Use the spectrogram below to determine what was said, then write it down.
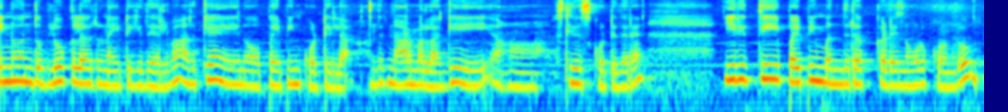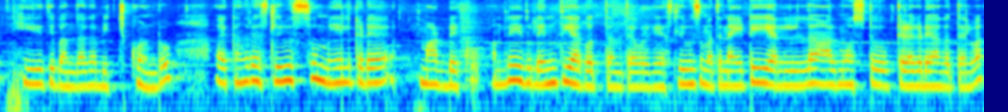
ಇನ್ನೊಂದು ಬ್ಲೂ ಕಲರ್ ನೈಟಿಗಿದೆ ಅಲ್ವಾ, ಅದಕ್ಕೆ ಏನು ಪೈಪಿಂಗ್ ಕೊಟ್ಟಿಲ್ಲ. ಅಂದರೆ ನಾರ್ಮಲಾಗಿ ಸ್ಲೀವ್ಸ್ ಕೊಟ್ಟಿದ್ದಾರೆ. ಈ ರೀತಿ ಪೈಪಿಂಗ್ ಬಂದಿರೋ ಕಡೆ ನೋಡಿಕೊಂಡು, ಈ ರೀತಿ ಬಂದಾಗ ಬಿಚ್ಕೊಂಡು, ಯಾಕಂದರೆ ಸ್ಲೀವ್ಸು ಮೇಲ್ಗಡೆ ಮಾಡಬೇಕು. ಅಂದರೆ ಇದು ಲೆಂತಿ ಆಗುತ್ತಂತೆ ಅವ್ರಿಗೆ ಸ್ಲೀವ್ಸ್ ಮತ್ತು ನೈಟಿ ಎಲ್ಲ ಆಲ್ಮೋಸ್ಟು ಕೆಳಗಡೆ ಆಗುತ್ತೆ ಅಲ್ವಾ.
